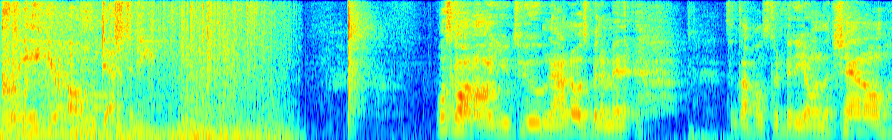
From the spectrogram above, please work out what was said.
Create your own destiny. What's going on YouTube? Now I know it's been a minute since I posted a video on the channel.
